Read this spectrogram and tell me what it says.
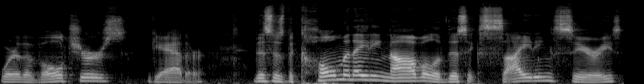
Where the Vultures Gather. This is the culminating novel of this exciting series.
